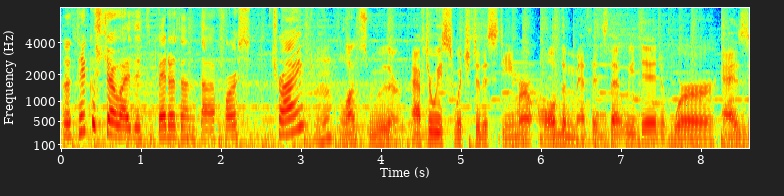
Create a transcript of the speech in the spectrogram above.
The texture-wise, it's better than the first try. Mm. A lot smoother. After we switched to the steamer, all of the methods that we did were as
